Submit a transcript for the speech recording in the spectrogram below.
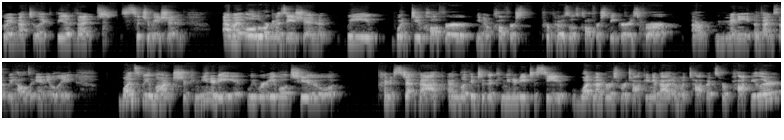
going back to like the event situation, at my old organization, we would do call for, you know, call for proposals, call for speakers for our, our many events that we held annually. Once we launched a community, we were able to kind of step back and look into the community to see what members were talking about and what topics were popular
